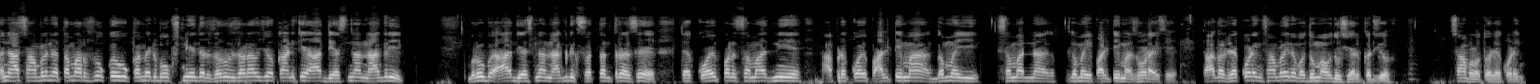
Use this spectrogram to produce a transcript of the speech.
અને આ સાંભળીને તમારું શું કહેવું કમેન્ટ બોક્સની અંદર જરૂર જણાવજો, કારણ કે આ દેશના નાગરિક, બરોબર? આ દેશના નાગરિક સ્વતંત્ર છે. તે કોઈ પણ સમાજની, આપણે કોઈ પાર્ટીમાં ગમે એ સમાજના, ગમે એ પાર્ટીમાં જોડાય છે. તો આગળ રેકોર્ડિંગ સાંભળીને વધુમાં વધુ શેર કરજો. સાંભળો તો રેકોર્ડિંગ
